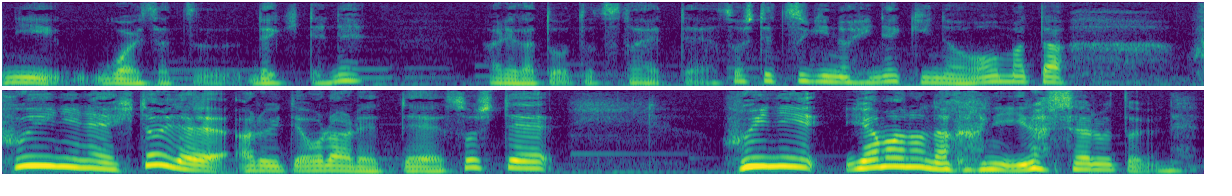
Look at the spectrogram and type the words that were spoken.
にご挨拶できてねありがとうと伝えてそして次の日ね昨日また不意にね一人で歩いておられてそして不意に山の中にいらっしゃるというね。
